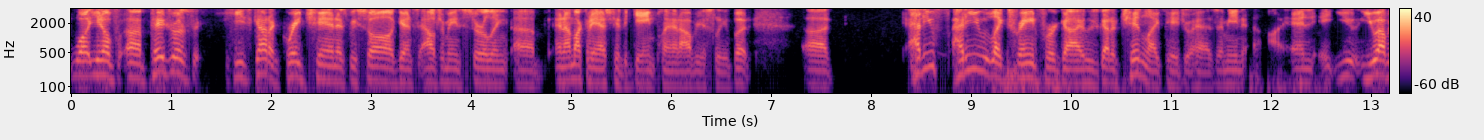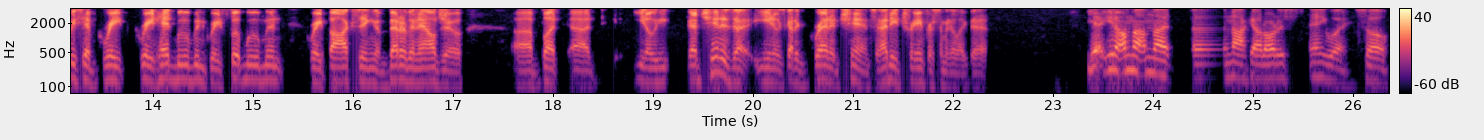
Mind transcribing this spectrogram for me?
Well, you know, uh, Pedro's he's got a great chin as we saw against Aljamain Sterling. Uh, and I'm not going to ask you the game plan, obviously, but uh, how do you how do you like train for a guy who's got a chin like Pedro has? I mean, and you you obviously have great great head movement, great foot movement, great boxing, better than Aljo. Uh, but uh, you know he, that chin is a you know he's got a granite chin. So how do you train for somebody like that? Yeah, you know I'm not I'm not a knockout artist anyway, so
